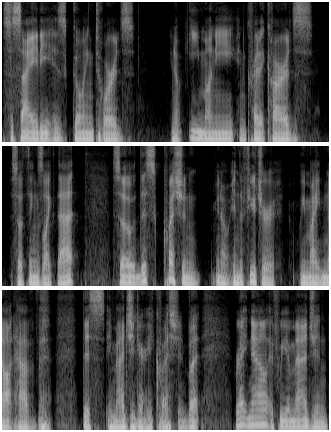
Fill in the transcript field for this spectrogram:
society is going towards you know, e money and credit cards. So things like that. So this question, you know, in the future, we might not have this imaginary question. But right now, if we imagine,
